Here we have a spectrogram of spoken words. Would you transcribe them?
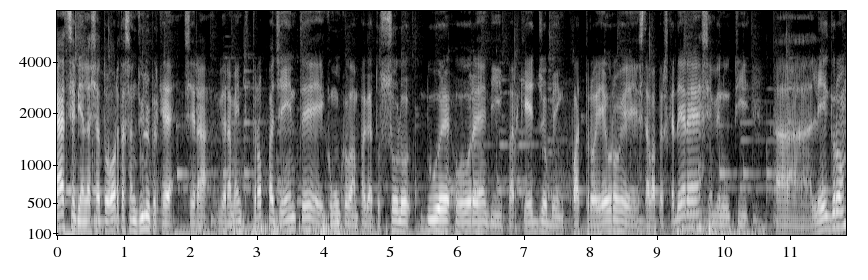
Ragazzi abbiamo lasciato Orta San Giulio perché c'era veramente troppa gente e comunque avevamo pagato solo due ore di parcheggio, ben 4 euro e stava per scadere. Siamo venuti a Allegro,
